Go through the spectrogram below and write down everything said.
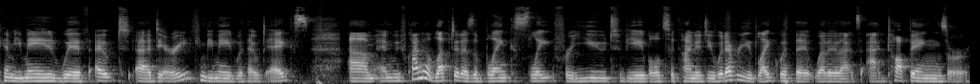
can be made without uh, dairy, can be made without eggs. Um, and we've kind of left it as a blank slate for you to be able to kind of do whatever you'd like with it, whether that's add toppings or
